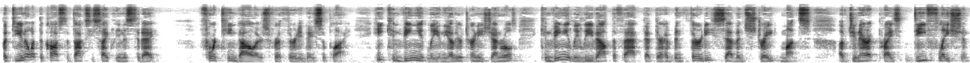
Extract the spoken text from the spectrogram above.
But do you know what the cost of doxycycline is today? $14 for a 30 day supply. He conveniently, and the other attorneys generals, conveniently leave out the fact that there have been 37 straight months of generic price deflation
